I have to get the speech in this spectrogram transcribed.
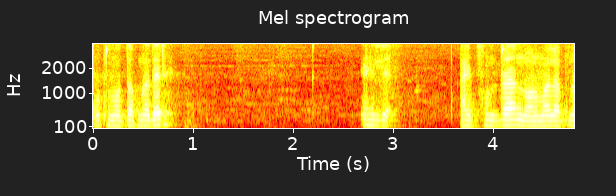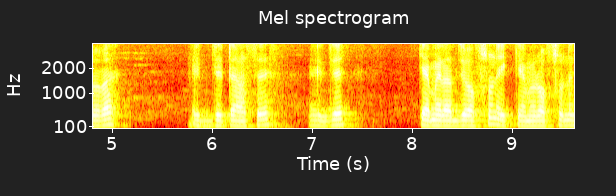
প্রথমত আপনাদের, এই যে আইফোনটা নর্মাল আপনারা, এই যেটা আছে, এই যে ক্যামেরার যে অপশন এই ক্যামেরা অপশনে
